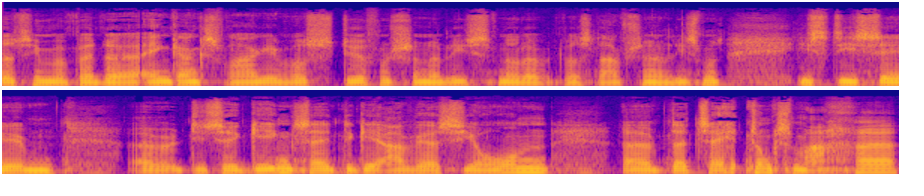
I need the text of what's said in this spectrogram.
da sind wir bei der Eingangsfrage, was dürfen Journalisten oder was darf Journalismus, ist diese, diese gegenseitige Aversion der Zeitungsmacher,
